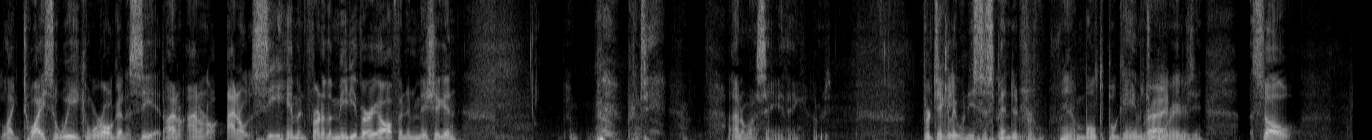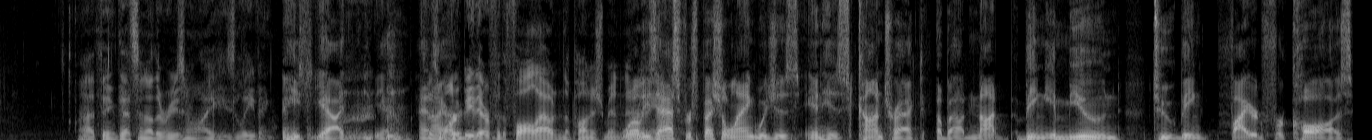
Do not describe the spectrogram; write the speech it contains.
like twice a week, and we're all going to see it. I don't, I don't know. I don't see him in front of the media very often in Michigan. I don't want to say anything, I'm just- particularly when he's suspended for you know multiple games during Right. the Raiders. So I think that's another reason why he's leaving. and he's yeah, I, yeah, and Doesn't I want to be there for the fallout and the punishment. and Well, he's everything else. asked for special languages in his contract about not being immune to being fired for cause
